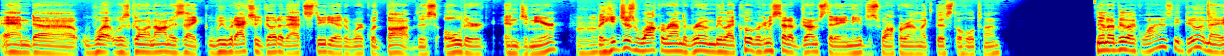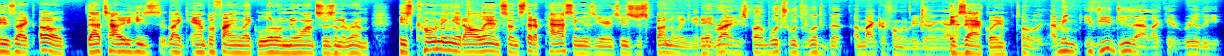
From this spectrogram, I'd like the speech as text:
And uh, what was going on is like we would actually go to that studio to work with Bob, this older engineer. Mm-hmm. But he'd just walk around the room and be like, "Cool, we're gonna set up drums today," and he'd just walk around like this the whole time. And I'd be like, why is he doing that? He's like, oh, that's how he's like amplifying like little nuances in the room. He's coning it all in. So instead of passing his ears, he's just funneling it in. Right, he's fun, which which would be, a microphone would be doing that. Exactly. Totally. I mean, if you do that, like it really.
